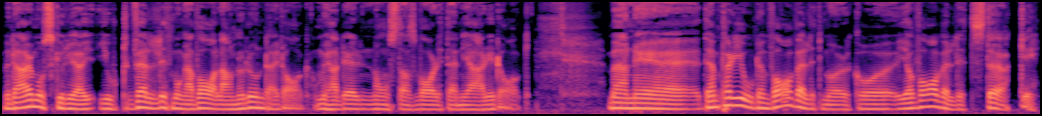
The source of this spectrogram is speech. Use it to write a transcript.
Men däremot skulle jag gjort väldigt många val annorlunda idag om jag hade någonstans varit den jag är idag. Men eh, den perioden var väldigt mörk och jag var väldigt stökig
